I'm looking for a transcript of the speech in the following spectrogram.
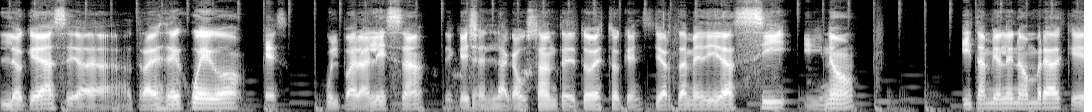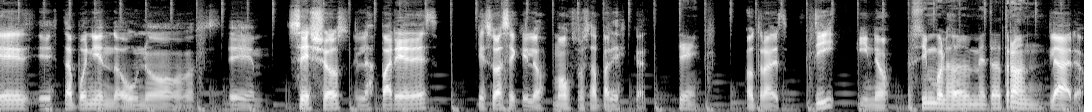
lo que hace a, a través del juego es culpar a Lesa de que ella es la causante de todo esto, que en cierta medida sí y no. Y también le nombra que está poniendo unos eh, sellos en las paredes, que eso hace que los monstruos aparezcan. Sí, Otra vez, sí y no. los símbolos de Metatron. Claro,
